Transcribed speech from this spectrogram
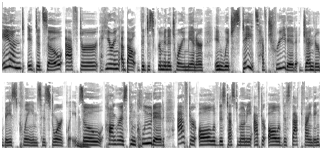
And it did so after hearing about the discriminatory manner in which states have treated gender based claims historically. Mm-hmm. So Congress concluded after all of this testimony, after all of this fact finding,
